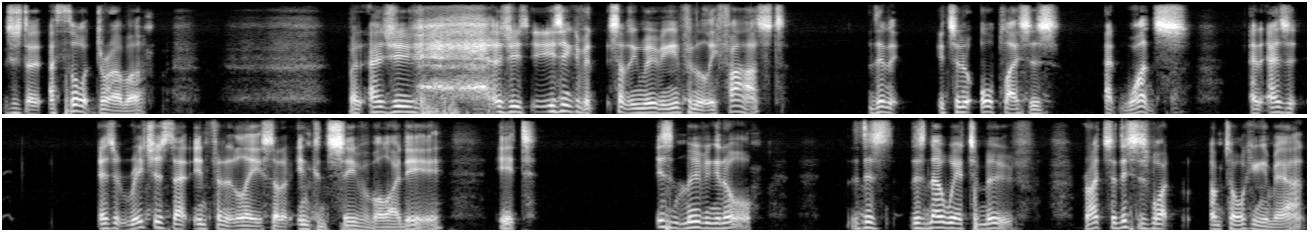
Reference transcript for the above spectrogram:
just a, a thought drama but as you as you you think of it something moving infinitely fast, then it, it's in all places at once, and as it as it reaches that infinitely sort of inconceivable idea, it isn't moving at all. There's there's nowhere to move, right? So this is what I'm talking about,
